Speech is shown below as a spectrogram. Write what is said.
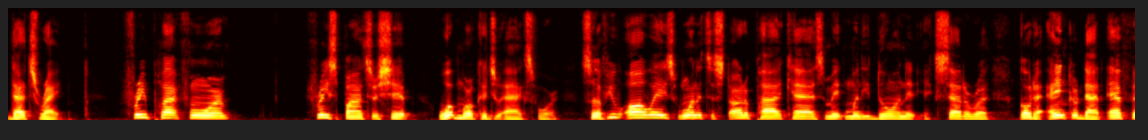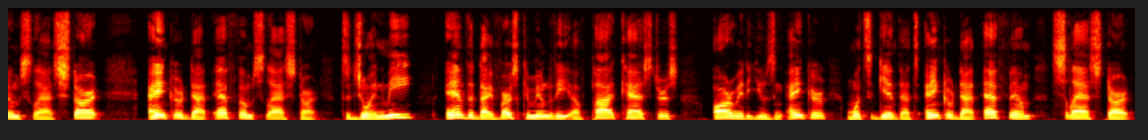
That's right. Free platform, free sponsorship. What more could you ask for? So if you've always wanted to start a podcast, make money doing it, etc., go to anchor.fm slash start, anchor.fm slash start to join me and the diverse community of podcasters already using Anchor. Once again, that's anchor.fm slash start.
